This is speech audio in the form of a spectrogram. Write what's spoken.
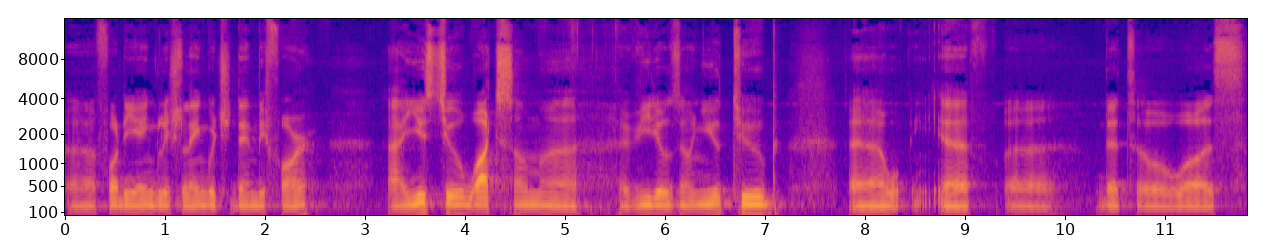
uh, for the English language than before. I used to watch some uh, videos on YouTube uh, uh, that was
